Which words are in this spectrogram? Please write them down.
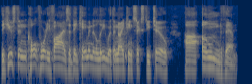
the Houston Colt 45s that they came into the league with in 1962, uh, owned them.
